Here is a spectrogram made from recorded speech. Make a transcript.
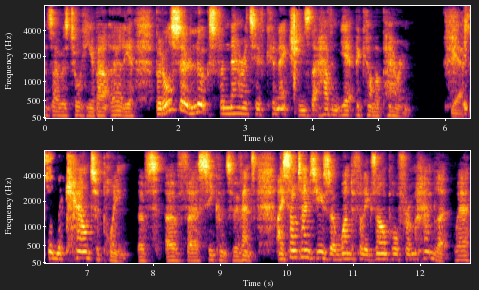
as i was talking about earlier but also looks for narrative connections that haven't yet become apparent Yes. it's in the counterpoint of, of a sequence of events. I sometimes use a wonderful example from Hamlet, where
